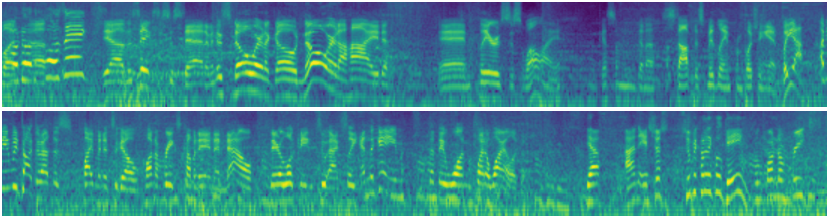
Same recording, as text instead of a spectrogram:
but... Oh no, uh, the four Ziggs! Yeah, the Ziggs is just dead. I mean, there's nowhere to go, nowhere to hide. And Clear's just, well, I guess I'm going to stop this mid lane from pushing in. But yeah, I mean, we talked about this five minutes ago. Kwangdong Freecs coming in, and now they're looking to actually end the game that they won quite a while ago. Yeah, and it's just super clinical game from Kwangdong Freecs.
